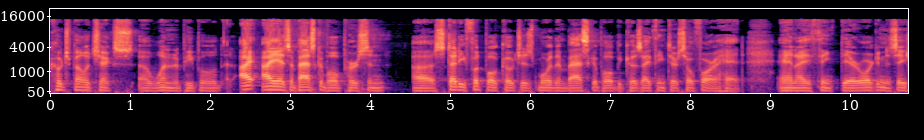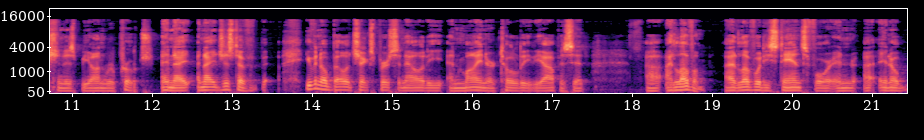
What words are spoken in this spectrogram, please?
Coach Belichick's uh, one of the people I, I, as a basketball person, uh, study football coaches more than basketball because I think they're so far ahead, and I think their organization is beyond reproach. And I and I just have, even though Belichick's personality and mine are totally the opposite, uh, I love him. I love what he stands for, and uh, you know,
